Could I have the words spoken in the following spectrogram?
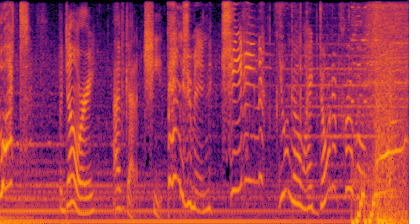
What? But don't worry, I've got a cheat. Benjamin, cheating? You know I don't approve of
